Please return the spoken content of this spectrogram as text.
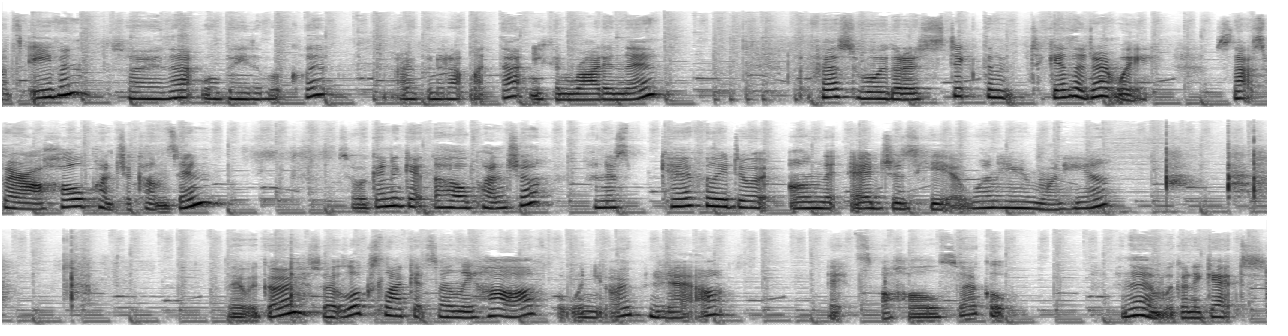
Now it's even, so that will be the booklet. Open it up like that, you can write in there. But first of all, we've got to stick them together, don't we? So that's where our hole puncher comes in. So we're going to get the hole puncher and just carefully do it on the edges here. One here and one here. There we go. So it looks like it's only half, but when you open it out, it's a whole circle. And then we're going to get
